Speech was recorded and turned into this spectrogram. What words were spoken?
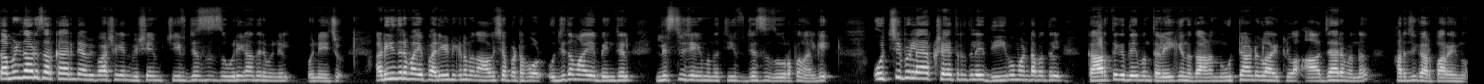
തമിഴ്നാട് സർക്കാരിന്റെ അഭിഭാഷകൻ വിഷയം ചീഫ് ജസ്റ്റിസ് സൂര്യകാന്തിന് മുന്നിൽ ഉന്നയിച്ചു. അടിയന്തരമായി പരിഗണിക്കണമെന്ന് ആവശ്യപ്പെട്ടപ്പോൾ ഉചിതമായ ബെഞ്ചിൽ ലിസ്റ്റ് ചെയ്യുമെന്ന് ചീഫ് ജസ്റ്റിസ് ഉറപ്പ് നൽകി. ഉച്ചിപ്പിള്ളയാർ ക്ഷേത്രത്തിലെ ദീപമണ്ഡപത്തിൽ കാർത്തിക ദീപം തെളിയിക്കുന്നതാണ് നൂറ്റാണ്ടുകളായിട്ടുള്ള ആചാരമെന്ന് ഹർജിക്കാർ പറയുന്നു.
